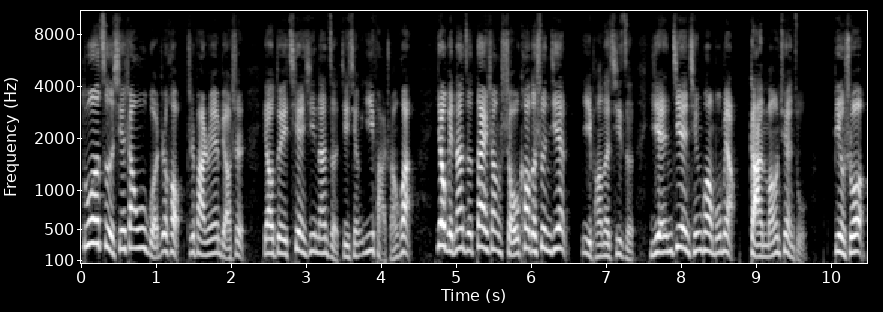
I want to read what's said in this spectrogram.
多次协商无果之后，执法人员表示要对欠薪男子进行依法传唤。要给男子戴上手铐的瞬间，一旁的妻子眼见情况不妙，赶忙劝阻。并说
